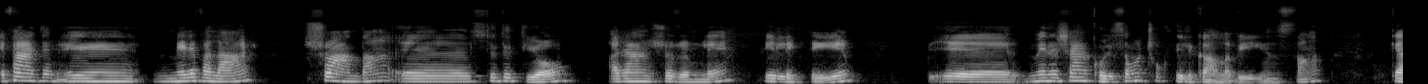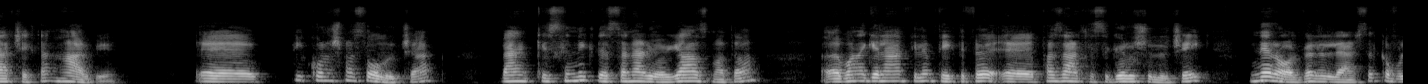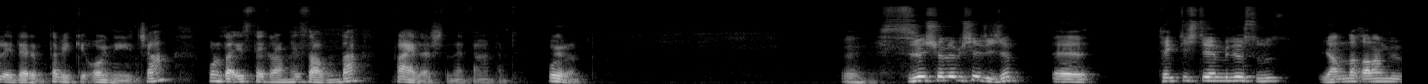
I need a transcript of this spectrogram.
Efendim e, merhabalar. Şu anda e, stüdyo aranjörümle birlikteyim. E, menajer kolis ama çok delikanlı bir insan. Gerçekten harbi. E, bir konuşması olacak. Ben kesinlikle senaryo yazmadım. E, bana gelen film teklifi e, pazartesi görüşülecek. Ne rol verirlerse kabul ederim. Tabii ki oynayacağım. Bunu da Instagram hesabımda paylaştım efendim. Buyurun. Ee, size şöyle bir şey diyeceğim. Ee, tek diş diyen biliyorsunuz. Yanında kalan bir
